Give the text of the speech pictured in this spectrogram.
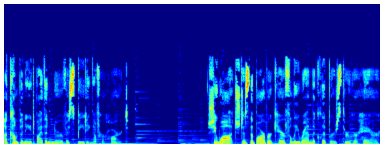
accompanied by the nervous beating of her heart. She watched as the barber carefully ran the clippers through her hair,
